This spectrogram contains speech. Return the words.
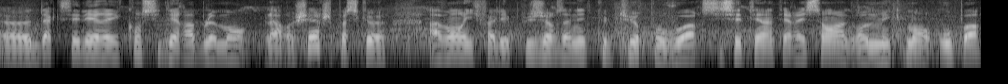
euh, d'accélérer considérablement la recherche parce qu'avant il fallait plusieurs années de culture pour voir si c'était intéressant agronomiquement ou pas.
